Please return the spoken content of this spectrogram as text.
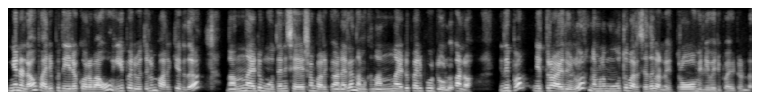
ഇങ്ങനെ ഉണ്ടാവും. പരിപ്പ് തീരെ കുറവാകും ഈ പരുവത്തിലും പറിക്കരുത്. നന്നായിട്ട് മൂത്തതിന് ശേഷം പറിക്കുകയാണെങ്കിൽ നമുക്ക് നന്നായിട്ട് പരിപ്പ് കിട്ടുള്ളൂ കണ്ടോ? ഇതിപ്പം ഇത്ര ആയതേ ഉള്ളൂ. നമ്മൾ മൂത്ത് പറിച്ചത് കണ്ടോ? ഇത്രയും വലിയ പരിപ്പായിട്ടുണ്ട്.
